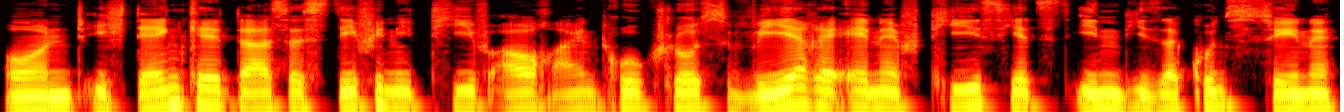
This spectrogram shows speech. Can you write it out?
Und ich denke, dass es definitiv auch ein Trugschluss wäre, NFTs jetzt in dieser Kunstszene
